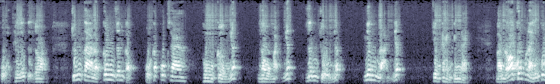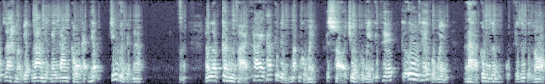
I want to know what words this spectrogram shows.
của thế giới tự do. Chúng ta là công dân của các quốc gia hùng cường nhất, giàu mạnh nhất, dân chủ nhất, nhân bản nhất trên cái hành tinh này. Và đó cũng là những quốc gia mà Việt Nam hiện nay đang cầu cạnh nhất, chính quyền Việt Nam. Nên là cần phải khai thác cái điểm mạnh của mình, cái sở trường của mình, cái thế, cái ưu thế của mình là công dân của thế giới tự do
